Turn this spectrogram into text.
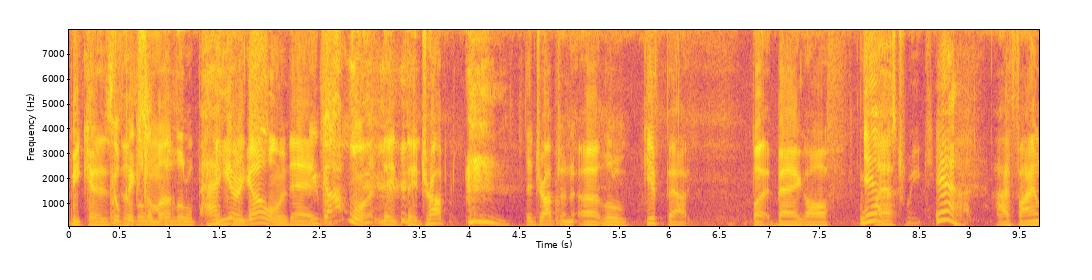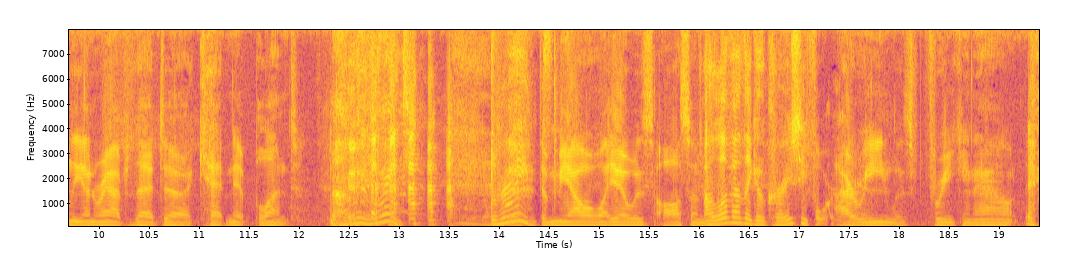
because Go the, pick little, some up. the little package. You got one. You got one. They, they dropped they dropped a uh, little gift bag, but bag off Yeah. last week. Yeah. I finally unwrapped that uh, catnip blunt. Right. right. The meow. Yeah, it was awesome. I love how they go crazy for it. Irene was freaking out.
